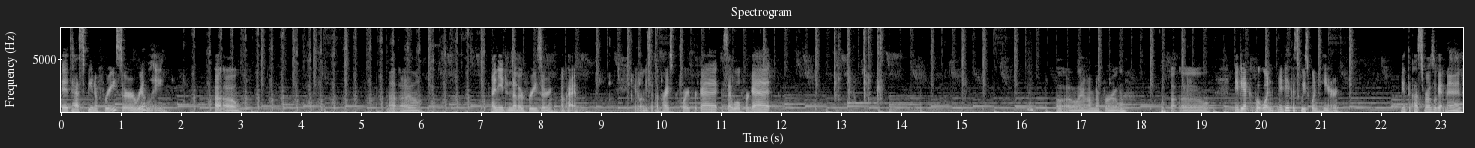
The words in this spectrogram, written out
It has to be in a freezer, really. Uh-oh. Uh-oh. I need another freezer. Okay. Okay, let me set the price before I forget, because I will forget. Uh-oh. Maybe I could put one, maybe I could squeeze one here. I think the customers will get mad.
